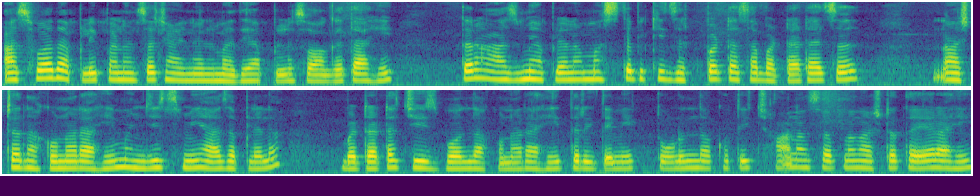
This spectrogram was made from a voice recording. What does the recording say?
आस्वाद आपली पणसा चॅनलमध्ये आपलं स्वागत आहे. तर आज मी आपल्याला मस्तपैकी झटपट असा बटाट्याचं नाश्ता दाखवणार आहे. म्हणजेच मी आज आपल्याला बटाटा चीज बॉल दाखवणार आहे. तर इथे मी एक तोडून दाखवते. छान असा आपला नाश्ता तयार आहे.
